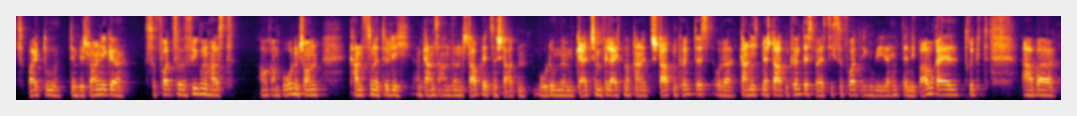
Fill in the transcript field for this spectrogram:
sobald du den Beschleuniger sofort zur Verfügung hast, auch am Boden schon, kannst du natürlich an ganz anderen Startplätzen starten, wo du mit dem Gleitschirm vielleicht noch gar nicht starten könntest oder gar nicht mehr starten könntest, weil es dich sofort irgendwie dahinter in die Baumreihe drückt. Aber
